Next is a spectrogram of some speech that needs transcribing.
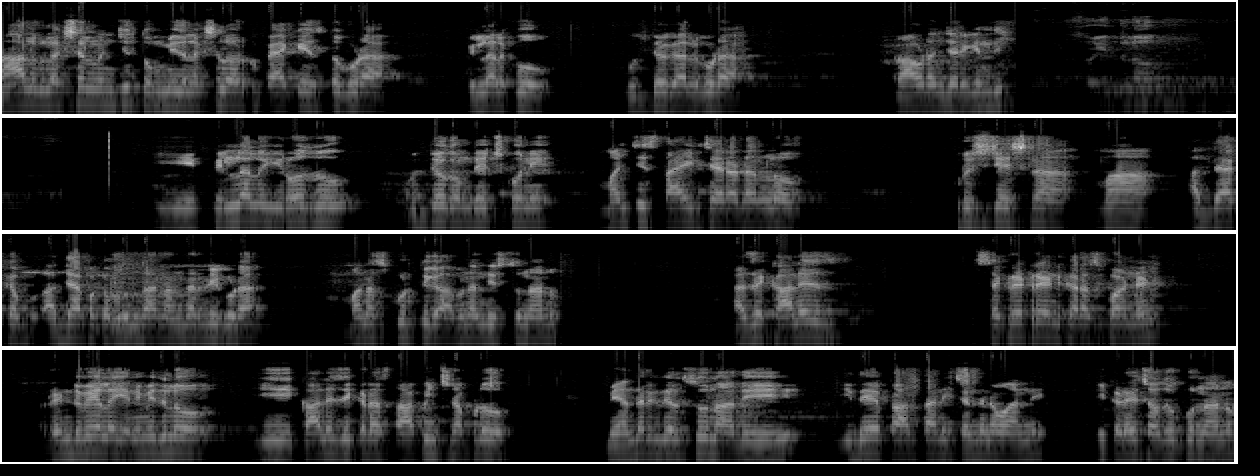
నాలుగు లక్షల నుంచి తొమ్మిది లక్షల వరకు ప్యాకేజ్తో కూడా పిల్లలకు ఉద్యోగాలు కూడా రావడం జరిగింది సో ఇందులో ఈ పిల్లలు ఈరోజు ఉద్యోగం తెచ్చుకొని మంచి స్థాయికి చేరడంలో కృషి చేసిన మా అధ్యాప అధ్యాపక బృందాన్ని అందరినీ కూడా మనస్ఫూర్తిగా అభినందిస్తున్నాను as a college secretary and correspondent రెండు వేల ఎనిమిదిలో ఈ కాలేజ్ ఇక్కడ స్థాపించినప్పుడు మీ అందరికీ తెలుసు నాది ఇదే ప్రాంతానికి చెందిన వాడిని ఇక్కడే చదువుకున్నాను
